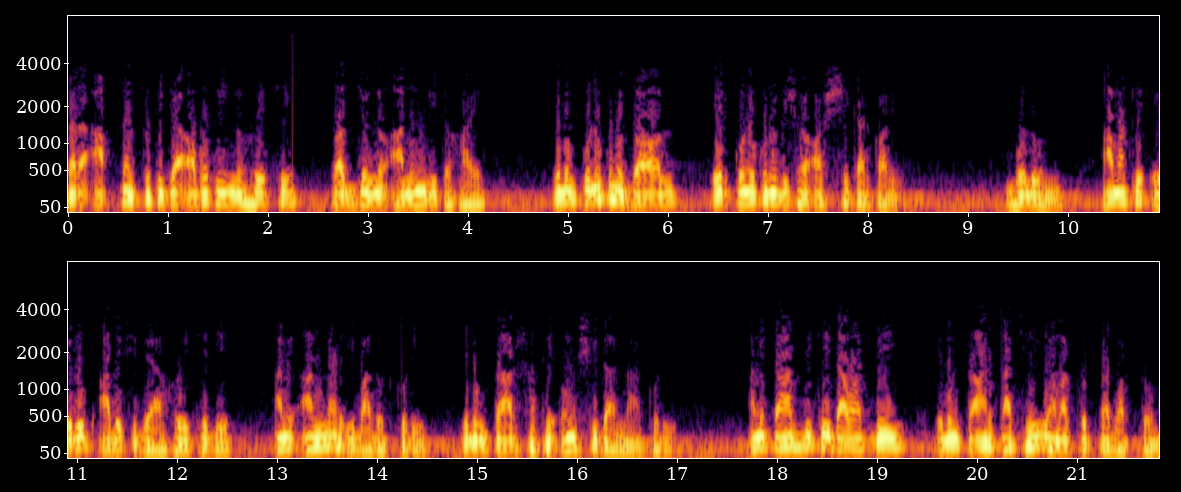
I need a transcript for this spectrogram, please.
তারা আপনার প্রতি যা অবতীর্ণ হয়েছে তার জন্য আনন্দিত হয় এবং কোন কোন দল এর কোন কোন বিষয় অস্বীকার করে বলুন আমাকে এরূপ আদেশই দেয়া হয়েছে যে আমি আল্লাহর ইবাদত করি এবং তার সাথে অংশীদার না করি আমি তার দিকেই দাওয়াত দেই এবং তার কাছেই আমার প্রত্যাবর্তন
